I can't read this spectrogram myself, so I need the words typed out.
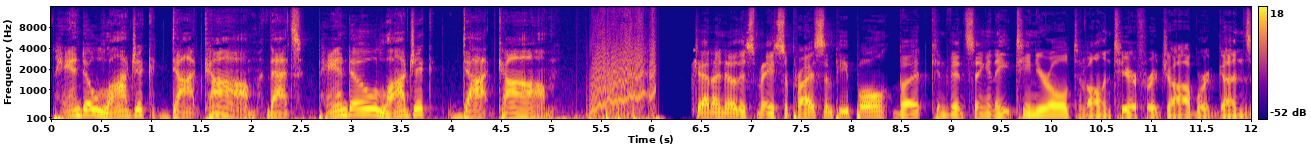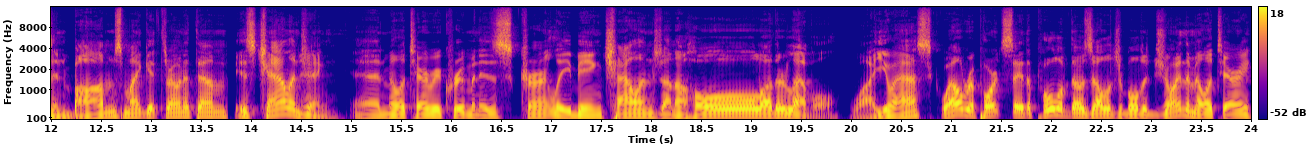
pandologic.com. That's pandologic.com. Chad, I know this may surprise some people, but convincing an 18 year old to volunteer for a job where guns and bombs might get thrown at them is challenging and military recruitment is currently being challenged on a whole other level. Why, you ask? Well, reports say the pool of those eligible to join the military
